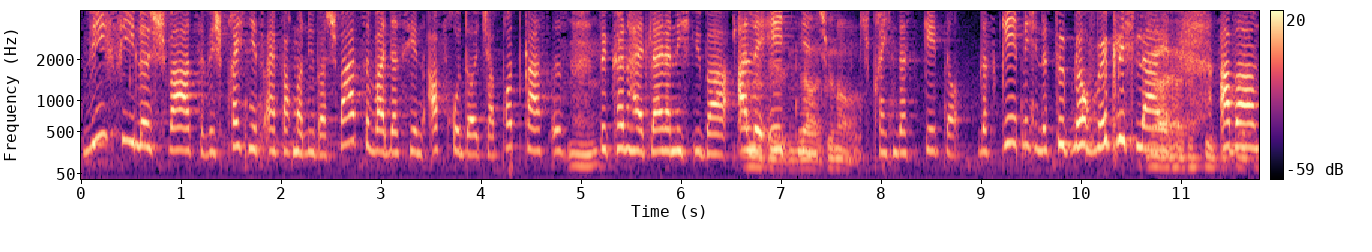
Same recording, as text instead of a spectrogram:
Wie viele Schwarze, wir sprechen jetzt einfach mal über Schwarze, weil das hier ein afrodeutscher Podcast ist. Wir können halt leider nicht über alle, Mhm. Alle Ethnien ja, genau. sp- sprechen. Das geht. Das geht nicht und es tut mir auch wirklich leid. ja, Aber halt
